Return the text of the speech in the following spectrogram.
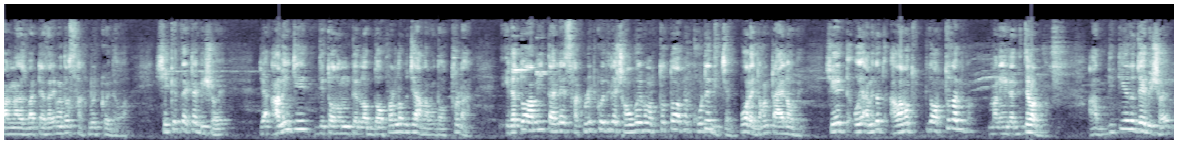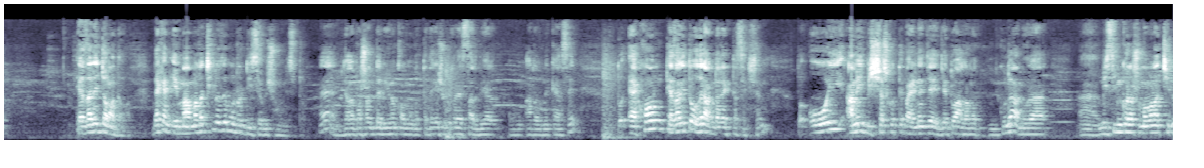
বাংলাদেশ বা ট্রেজারির মাধ্যমে সার্কুলেট করে দেওয়া। সেক্ষেত্রে একটা বিষয় যে আমি যে যে তদন্তের লব্ধ অফার যে আলামত অর্থটা এটা তো আমি তাহলে সার্কুলেট করে দিলে সমপরিমাণ অর্থ তো আপনি কোর্টে দিচ্ছেন, পরে যখন ট্রায়াল হবে। সে ওই আমি তো আলামত অর্থটা আমি মানে এটা দিতে পারব। আর দ্বিতীয়ত যে বিষয় ট্রেজারি জমা দেওয়া। দেখেন, এই মামলাটা ছিল যে মোটর ডিসি অফিস সংশ্লিষ্ট হ্যাঁ? জেলা প্রশাসনের বিভিন্ন কর্মকর্তা থেকে শুরু করে সার্ভিয়ার এবং আরও অনেকে আছে। তো এখন ট্রেজারি তো ওদের আন্ডার একটা সেকশন তো ওই আমি বিশ্বাস করতে পারি না যে যেহেতু আলামতগুলো আমরা মিসিং করার সম্ভাবনা ছিল।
